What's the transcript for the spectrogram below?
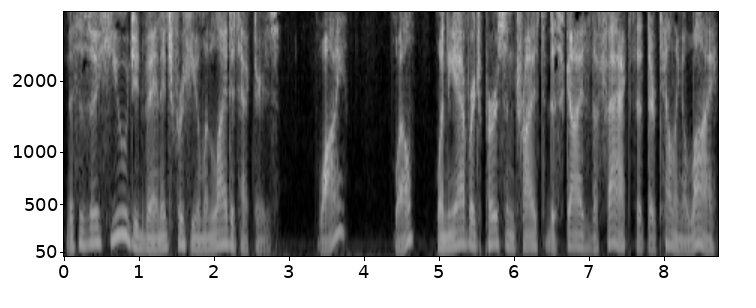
This is a huge advantage for human lie detectors. Why? Well, when the average person tries to disguise the fact that they're telling a lie,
